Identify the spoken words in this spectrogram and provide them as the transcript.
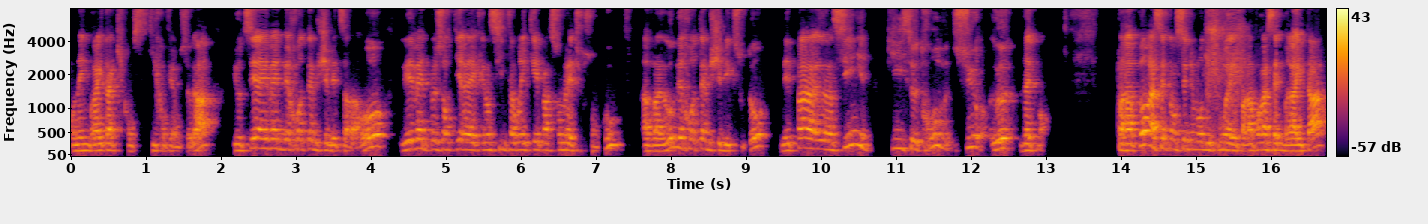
on a une braïta qui, confirme cela. L'évêque peut sortir avec un signe fabriqué par son maître sur son cou, avalo bechotem mais pas un signe qui se trouve sur le vêtement. Par rapport à cet enseignement de Shmuel, par rapport à cette braïta,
